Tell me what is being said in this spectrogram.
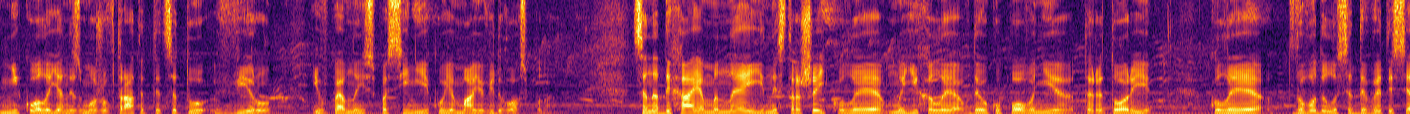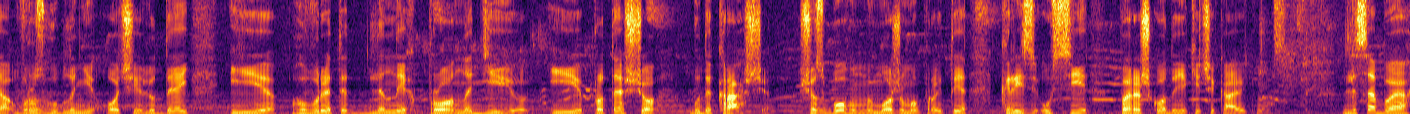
ніколи я не зможу втратити, це ту віру і впевненість в спасінні, яку я маю від Господа. Це надихає мене і не страшить, коли ми їхали в деокуповані території, коли доводилося дивитися в розгублені очі людей і говорити для них про надію і про те, що буде краще, що з Богом ми можемо пройти крізь усі перешкоди, які чекають нас. Для себе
